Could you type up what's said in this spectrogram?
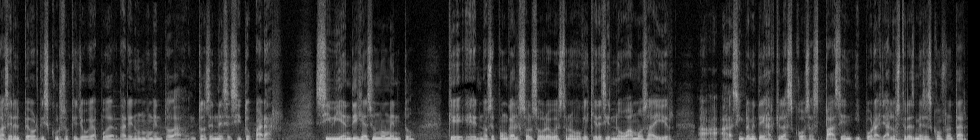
va a ser el peor discurso que yo voy a poder dar en un momento dado. Entonces, necesito parar. Si bien dije hace un momento que eh, no se ponga el sol sobre vuestro ojo, que quiere decir no vamos a ir a, a simplemente dejar que las cosas pasen y por allá los tres meses confrontar,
